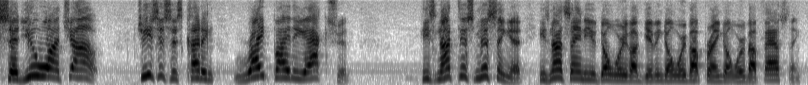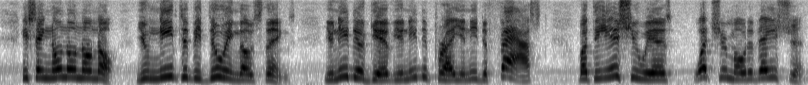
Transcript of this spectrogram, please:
said, You watch out. Jesus is cutting right by the action. He's not dismissing it. He's not saying to you, Don't worry about giving, don't worry about praying, don't worry about fasting. He's saying, No, no, no, no. You need to be doing those things. You need to give, you need to pray, you need to fast, But the issue is what's your motivation?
